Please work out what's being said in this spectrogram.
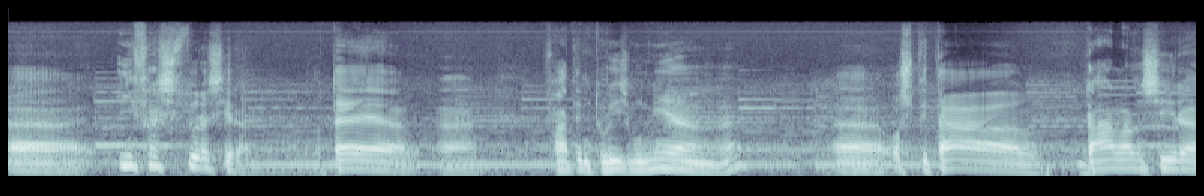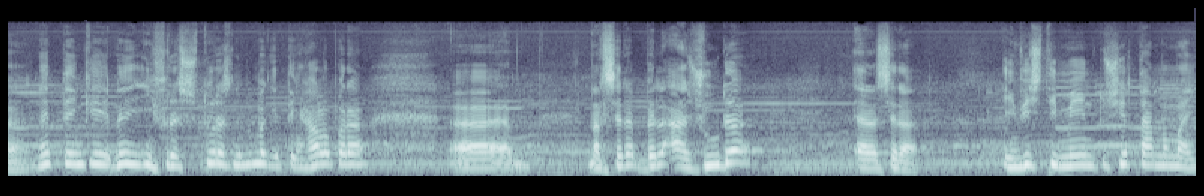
uh, infraestrutura sira hotel uh, fatem turismo nia uh, hospital dalan sira. Né tem que né infraestruturas não que tem halo para uh, na sira bela ajuda era sira investimento sir tama mai.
